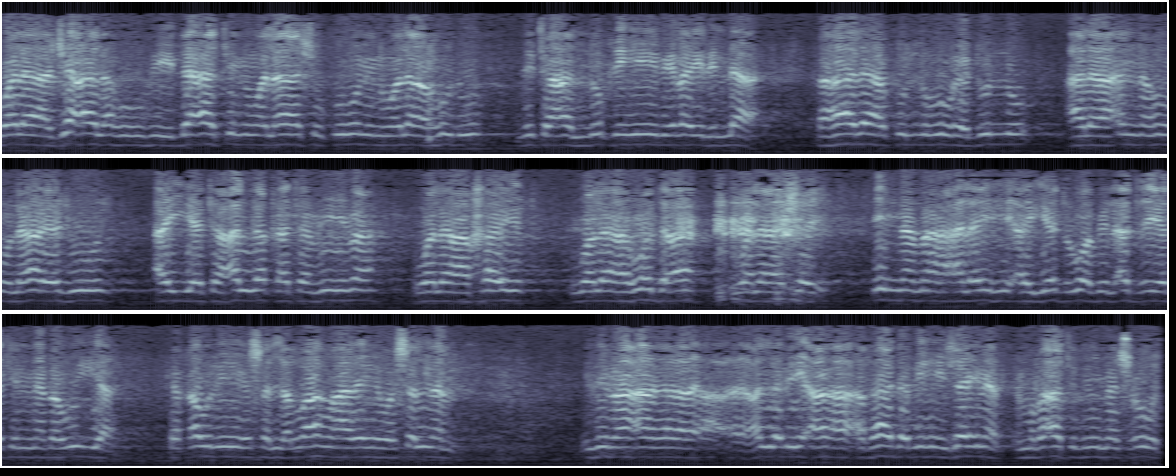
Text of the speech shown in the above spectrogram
ولا جعله في دعة ولا سكون ولا هدوء لتعلقه بغير الله. فهذا كله يدل على أنه لا يجوز أن يتعلق تميمة ولا خيط ولا ودعة ولا شيء. إنما عليه أن يدعو بالأدعية النبوية. كقوله صلى الله عليه وسلم لما الذي أفاد به زينب امرأة ابن مسعود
